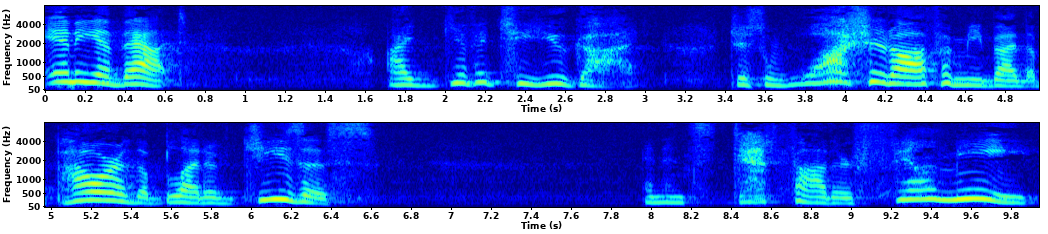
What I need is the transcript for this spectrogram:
any of that. I give it to you, God. Just wash it off of me by the power of the blood of Jesus. And instead, Father, fill me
